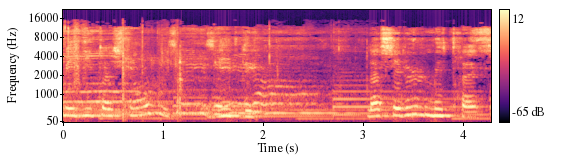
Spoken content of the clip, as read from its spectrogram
Méditation guidée. La cellule maîtresse.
